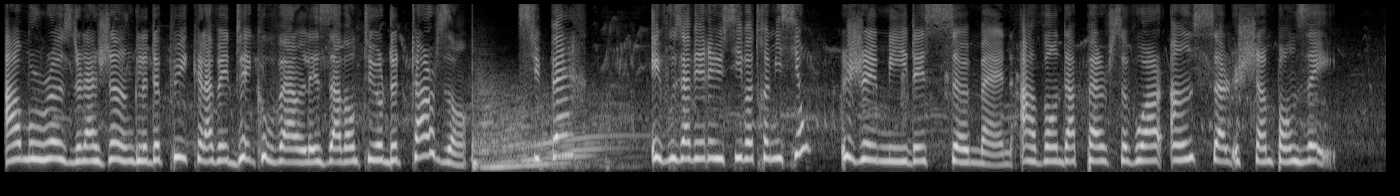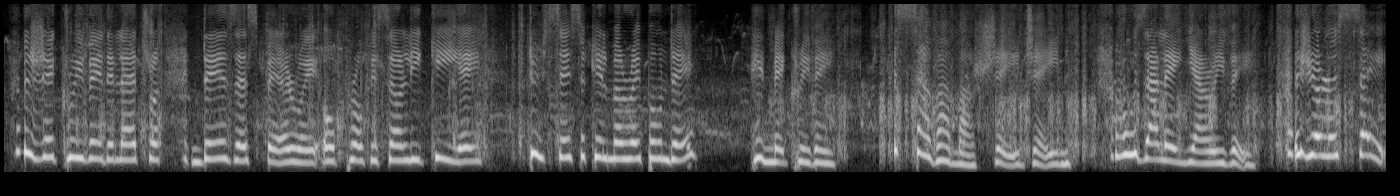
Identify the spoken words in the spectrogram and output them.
amoureuse de la jungle depuis qu'elle avait découvert les aventures de Tarzan. Super. Et vous avez réussi votre mission? J'ai mis des semaines avant d'apercevoir un seul chimpanzé. J'écrivais des lettres désespérées au professeur Leakey et tu sais ce qu'il me répondait? Il m'écrivait Ça va marcher, Jane. Vous allez y arriver. Je le sais.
